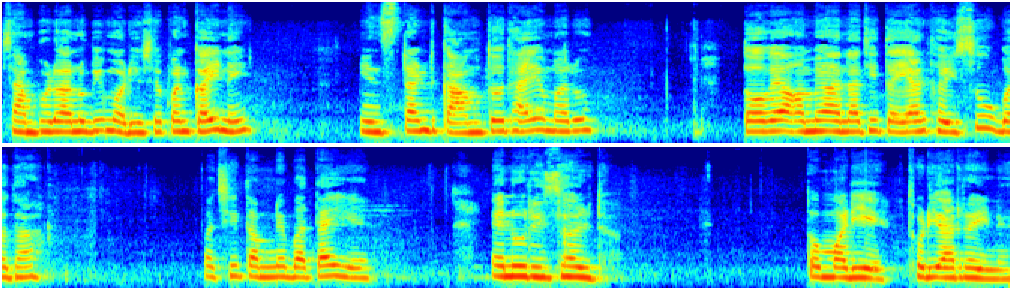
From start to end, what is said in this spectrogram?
સાંભળવાનું બી મળ્યું છે, પણ કંઈ નહીં. ઇન્સ્ટન્ટ કામ તો થાય અમારું. તો હવે અમે આનાથી તૈયાર થઈશું બધા. પછી તમને બતાવીએ એનું રિઝલ્ટ તો મળીએ થોડી વાર રહીને.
